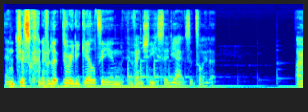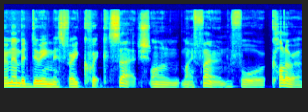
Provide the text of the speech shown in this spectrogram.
and just kind of looked really guilty and eventually he said, Yeah, it's a toilet. I remember doing this very quick search on my phone for cholera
